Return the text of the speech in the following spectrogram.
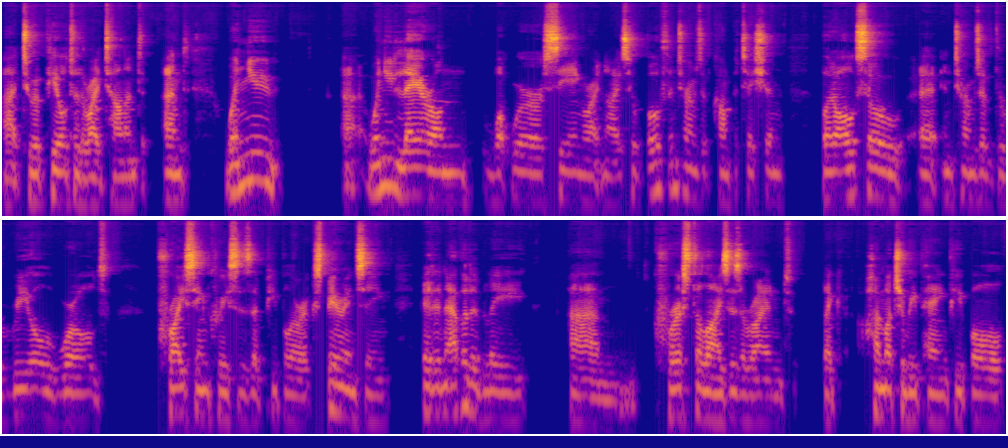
uh, to appeal to the right talent? And when you uh, when you layer on what we're seeing right now, so both in terms of competition but also uh, in terms of the real world price increases that people are experiencing, it inevitably um, crystallizes around like how much are we paying people,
